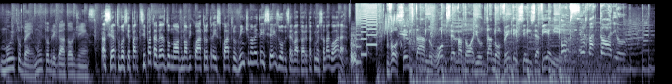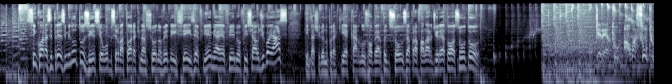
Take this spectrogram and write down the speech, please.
muito bem. Muito obrigado, audiência. Tá certo, você participa através do 994-34-2096. O Observatório tá começando agora. Você está no Observatório da 96 FM. Observatório. 5 horas e 13 minutos, esse é o Observatório aqui na sua 96 FM, a FM oficial de Goiás. Quem tá chegando por aqui é Carlos Roberto de Souza para falar direto ao assunto. Direto ao assunto.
